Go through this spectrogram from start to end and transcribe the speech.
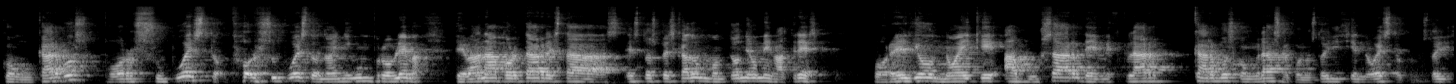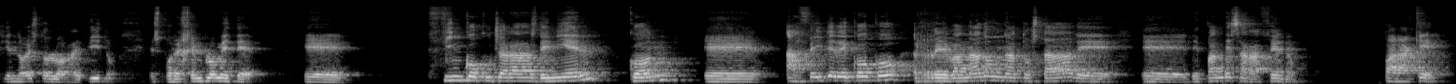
con carbos, por supuesto, por supuesto, no hay ningún problema. Te van a aportar estas, estos pescados un montón de omega 3. Por ello, no hay que abusar de mezclar carbos con grasa. Cuando estoy diciendo esto, cuando estoy diciendo esto, lo repito. Es, por ejemplo, meter 5 eh, cucharadas de miel con eh, aceite de coco rebanado en una tostada de, eh, de pan de sarraceno. ¿Para qué?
